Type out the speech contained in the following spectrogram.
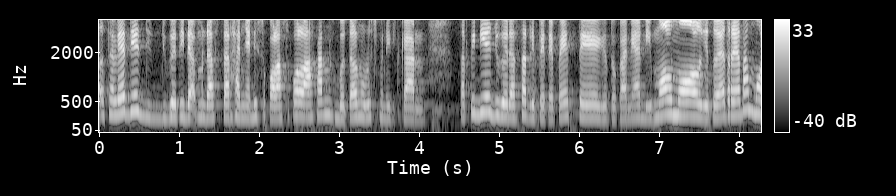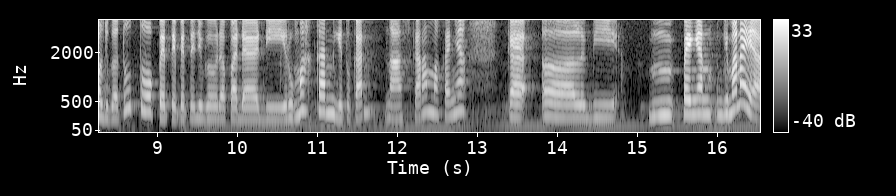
eh, saya lihat dia juga tidak mendaftar hanya di sekolah-sekolah kan kebetulan lulus pendidikan. Tapi dia juga daftar di PT-PT gitu kan ya, di mall-mall gitu ya. Ternyata mall juga tutup, PT-PT juga udah pada dirumahkan gitu kan. Nah, sekarang makanya kayak eh, lebih mm, pengen gimana ya?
